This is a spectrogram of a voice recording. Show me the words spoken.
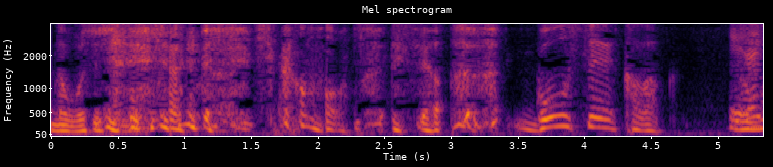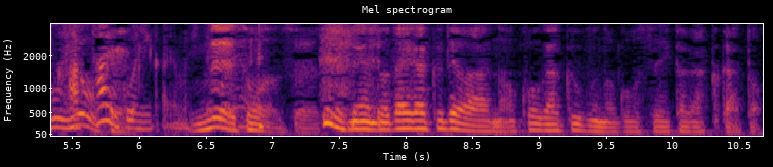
のご出身でしかもですよ合成科学えらい硬い方に行かれましたね。ねそうなんですよ。そうですね。大学ではあの工学部の合成科学科と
